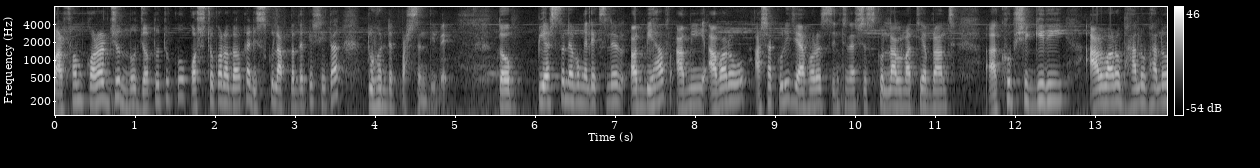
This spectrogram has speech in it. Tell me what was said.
পারফর্ম করার জন্য যতটুকু কষ্ট করা দরকার, স্কুল আপনাদেরকে সেটা টু হান্ড্রেড পার্সেন্ট দিবে। তো পিয়ারসন এবং এলেক্সেলের অন বিহাফ আমি আবারও আশা করি যে average international school Lalmatia branch খুব শিগগিরই আরও আরও ভালো ভালো,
